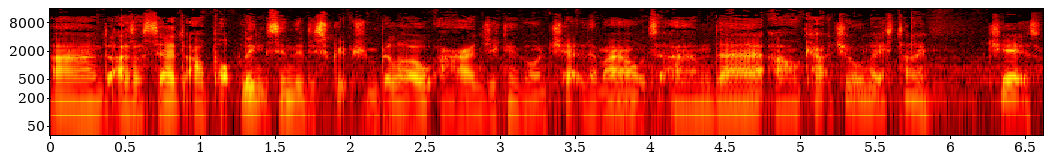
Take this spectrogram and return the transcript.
And as I said, I'll pop links in the description below, and you can go and check them out. And uh, I'll catch you all next time. Cheers.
